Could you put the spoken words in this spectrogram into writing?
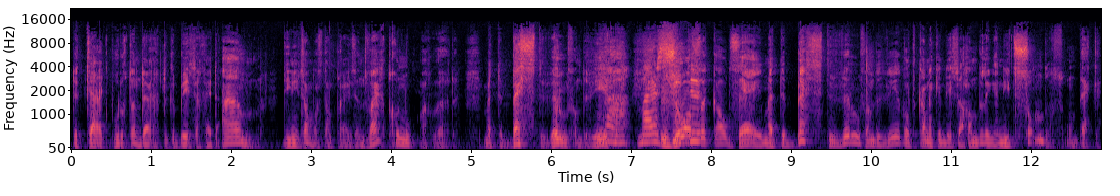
de kerk moedigt een dergelijke bezigheid aan... die niet anders dan prijzend waard genoemd mag worden. Met de beste wil van de wereld. Ja, maar ziet Zoals ik al zei, met de beste wil van de wereld... kan ik in deze handelingen niets zonders ontdekken.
